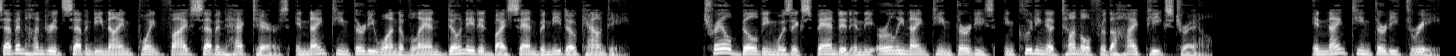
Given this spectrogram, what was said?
779.57 hectares in 1931 of land donated by San Benito County. Trail building was expanded in the early 1930s, including a tunnel for the High Peaks Trail. In 1933,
